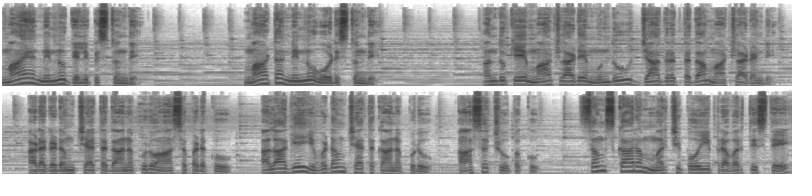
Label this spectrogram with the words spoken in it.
మాయ నిన్ను గెలిపిస్తుంది. మాట నిన్ను ఓడిస్తుంది. అందుకే మాట్లాడే ముందు జాగ్రత్తగా మాట్లాడండి. అడగడం చేతగానప్పుడు ఆశపడకు అలాగే ఇవ్వడం చేతకానప్పుడు ఆశ చూపకు. సంస్కారం మర్చిపోయి ప్రవర్తిస్తే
